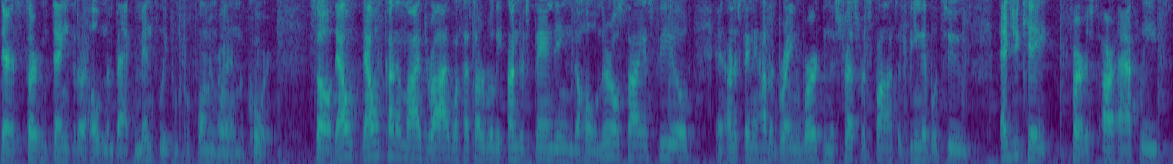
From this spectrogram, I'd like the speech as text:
there's certain things that are holding them back mentally from performing right. well on the court. So that was that was kind of my drive once I started really understanding the whole neuroscience field and understanding how the brain worked and the stress response as being able to educate first our athletes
